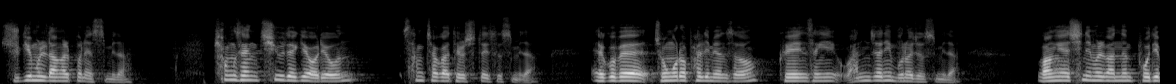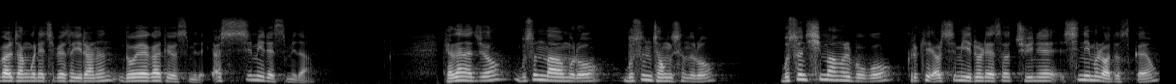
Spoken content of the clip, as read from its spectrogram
죽임을 당할 뻔했습니다. 평생 치유되기 어려운 상처가 될 수도 있었습니다. 애굽의 종으로 팔리면서 그의 인생이 완전히 무너졌습니다. 왕의 신임을 받는 보디발 장군의 집에서 일하는 노예가 되었습니다. 열심히 일했습니다. 대단하죠? 무슨 마음으로, 무슨 정신으로, 무슨 희망을 보고 그렇게 열심히 일을 해서 주인의 신임을 얻었을까요?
